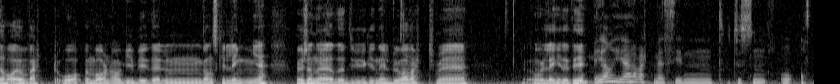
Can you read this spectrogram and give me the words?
det har jo vært åpen barnehage i bydelen ganske lenge. Og jeg skjønner at du, Gunhild, du har vært med over lengre tid? Ja, jeg har vært med siden 2008,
